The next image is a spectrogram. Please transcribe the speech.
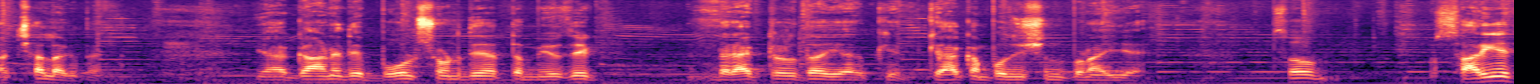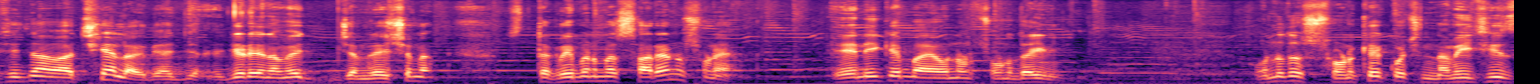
ਅੱਛਾ ਲੱਗਦਾ ਹੈ। ਜਾਂ ਗਾਣੇ ਦੇ ਬੋਲ ਸੁਣਦੇ ਆ ਤਾਂ 뮤직 ਡਾਇਰੈਕਟਰ ਦਾ ਯਾਰ ਕੀ ਕੰਪੋਜੀਸ਼ਨ ਬਣਾਈ ਹੈ। ਸੋ ਸਾਰੀਆਂ ਚੀਜ਼ਾਂ ਅੱਛੀਆਂ ਲੱਗਦੀਆਂ। ਜਿਹੜੇ ਨਵੇਂ ਜਨਰੇਸ਼ਨ ਤਕਰੀਬਨ ਮੈਂ ਸਾਰਿਆਂ ਨੂੰ ਸੁਣਿਆ। ਇਹ ਨਹੀਂ ਕਿ ਮੈਂ ਉਹਨਾਂ ਨੂੰ ਸੁਣਦਾ ਹੀ ਨਹੀਂ। ਉਹਨਾਂ ਤੋਂ ਸੁਣ ਕੇ ਕੁਝ ਨਵੀਂ ਚੀਜ਼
